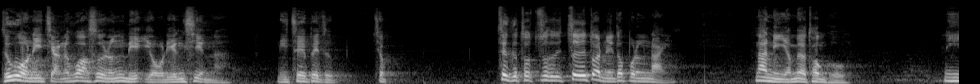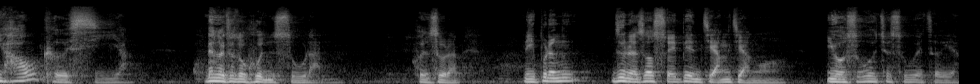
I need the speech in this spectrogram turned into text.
如果你讲的话是能灵有灵性啊，你这辈子就这个都这个这一段你都不能来，那你有没有痛苦？你好可惜呀，那个就是混书了。分数了，你不能认为说随便讲讲哦，有时候就是会这样。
